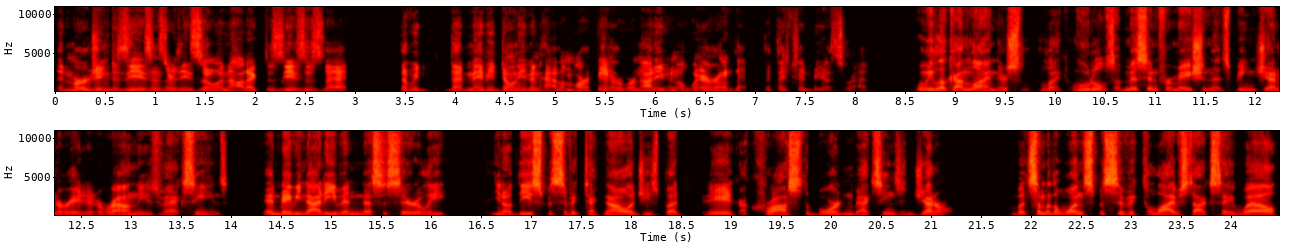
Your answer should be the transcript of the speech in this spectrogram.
emerging diseases or these zoonotic diseases that that we that maybe don't even have a market or we're not even aware of that that they could be a threat. When we look online, there's like oodles of misinformation that's being generated around these vaccines, and maybe not even necessarily, you know, these specific technologies, but across the board in vaccines in general. But some of the ones specific to livestock say, well,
